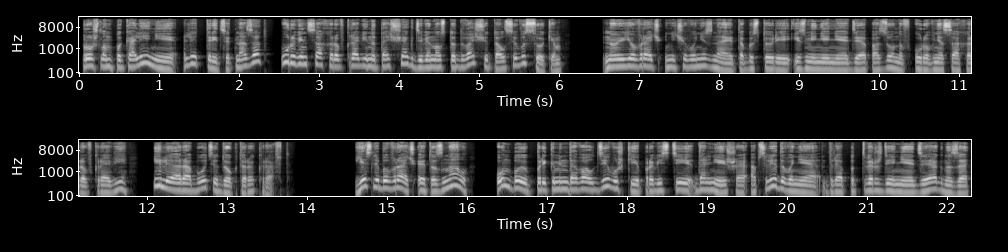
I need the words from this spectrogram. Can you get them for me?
В прошлом поколении, лет 30 назад, уровень сахара в крови натощак 92 считался высоким, но ее врач ничего не знает об истории изменения диапазонов уровня сахара в крови или о работе доктора Крафт. Если бы врач это знал, он бы порекомендовал девушке провести дальнейшее обследование для подтверждения диагноза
